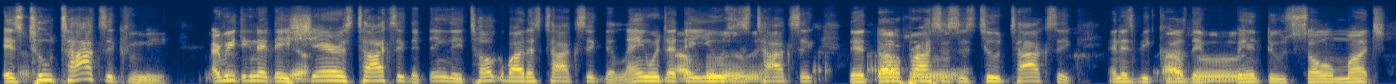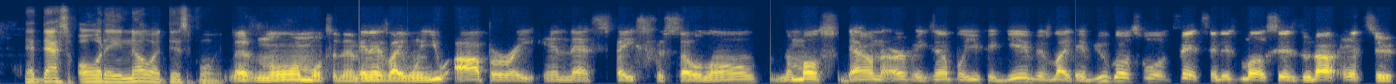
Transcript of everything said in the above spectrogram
It's yeah. too toxic for me. Everything that they yeah. share is toxic. The thing they talk about is toxic. The language that Absolutely. they use is toxic. Their thought Absolutely. process is too toxic. And it's because Absolutely. they've been through so much that that's all they know at this point. That's normal to them. And it's like when you operate in that space for so long, the most down to earth example you could give is like if you go to a fence and this mug says do not enter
